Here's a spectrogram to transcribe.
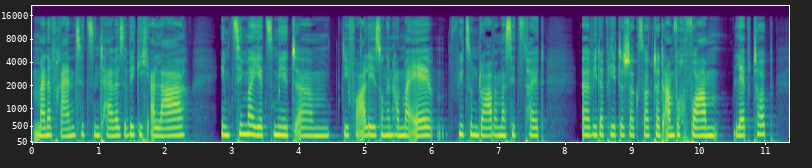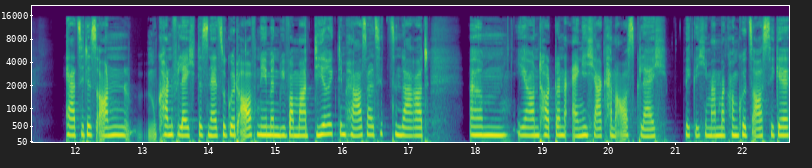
meine Freunde sitzen teilweise wirklich allein im Zimmer jetzt mit ähm, die Vorlesungen hat man eh viel zum da, aber man sitzt halt, äh, wie der Peter schon gesagt hat, einfach vor dem Laptop, hört sich das an, kann vielleicht das nicht so gut aufnehmen, wie wenn man direkt im Hörsaal sitzen darf. Ähm, ja, und hat dann eigentlich auch keinen Ausgleich. Wirklich, ich meine, man kann kurz aussehen,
